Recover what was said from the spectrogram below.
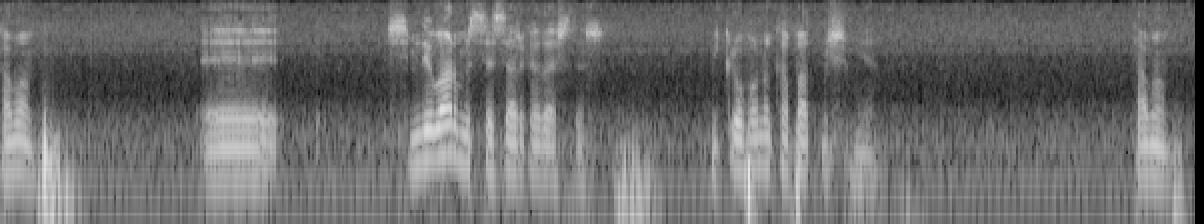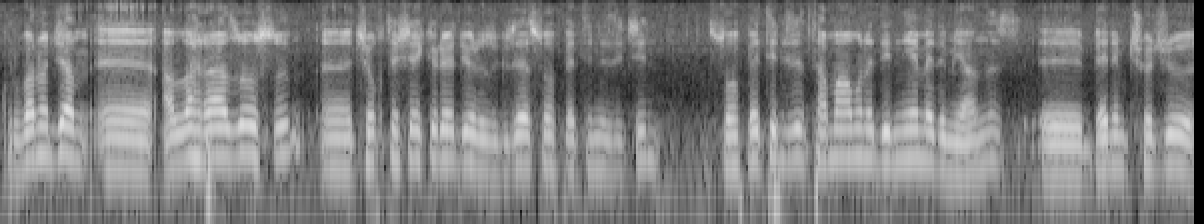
Tamam. Ee, şimdi var mı ses arkadaşlar? Mikrofonu kapatmışım ya. Tamam. Kurban hocam e, Allah razı olsun. E, çok teşekkür ediyoruz güzel sohbetiniz için. Sohbetinizin tamamını dinleyemedim yalnız. E, benim çocuğu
